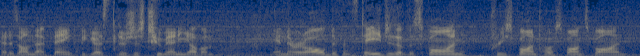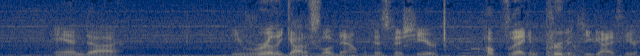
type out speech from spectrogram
that is on that bank because there's just too many of them. And they're at all different stages of the spawn, pre-spawn, post-spawn spawn, and uh, you really gotta slow down. With this fish here, hopefully I can prove it to you guys here.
